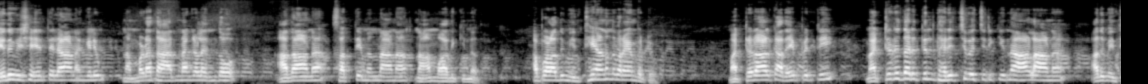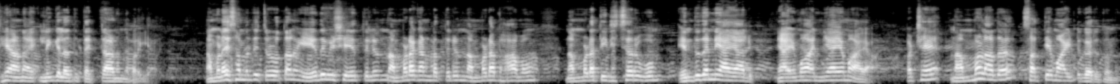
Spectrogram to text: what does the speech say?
ഏത് വിഷയത്തിലാണെങ്കിലും നമ്മുടെ ധാരണകൾ എന്തോ അതാണ് സത്യമെന്നാണ് നാം വാദിക്കുന്നത്. അപ്പോൾ അത് മിഥ്യയാണെന്ന് പറയാൻ പറ്റുമോ മറ്റൊരാൾക്ക് അതേപ്പറ്റി മറ്റൊരു തരത്തിൽ ധരിച്ചു വച്ചിരിക്കുന്ന ആളാണ് അത് മിഥ്യയാണ് ഇല്ലെങ്കിൽ അത് തെറ്റാണെന്ന് പറയുക. നമ്മളെ സംബന്ധിച്ചിടത്തോളം ഏത് വിഷയത്തിലും നമ്മുടെ കണ്ടെത്തലും നമ്മുടെ ഭാവവും നമ്മുടെ തിരിച്ചറിവും എന്തു തന്നെ ആയാലും ന്യായമോ അന്യായമായ. പക്ഷേ നമ്മളത് സത്യമായിട്ട് കരുതുന്നു.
